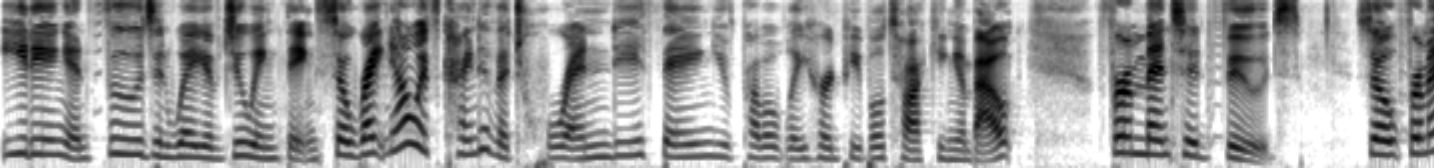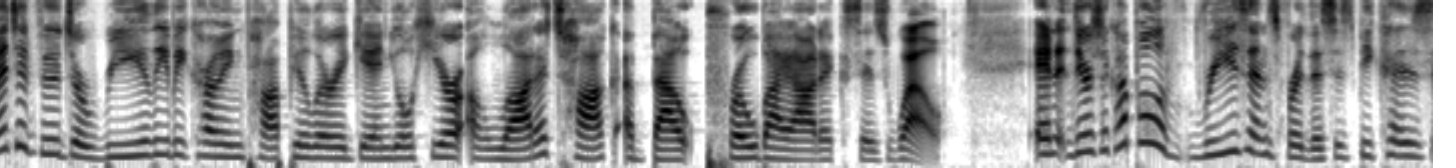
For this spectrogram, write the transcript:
eating and foods and way of doing things. So, right now, it's kind of a trendy thing you've probably heard people talking about fermented foods. So, fermented foods are really becoming popular again. You'll hear a lot of talk about probiotics as well. And there's a couple of reasons for this is because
